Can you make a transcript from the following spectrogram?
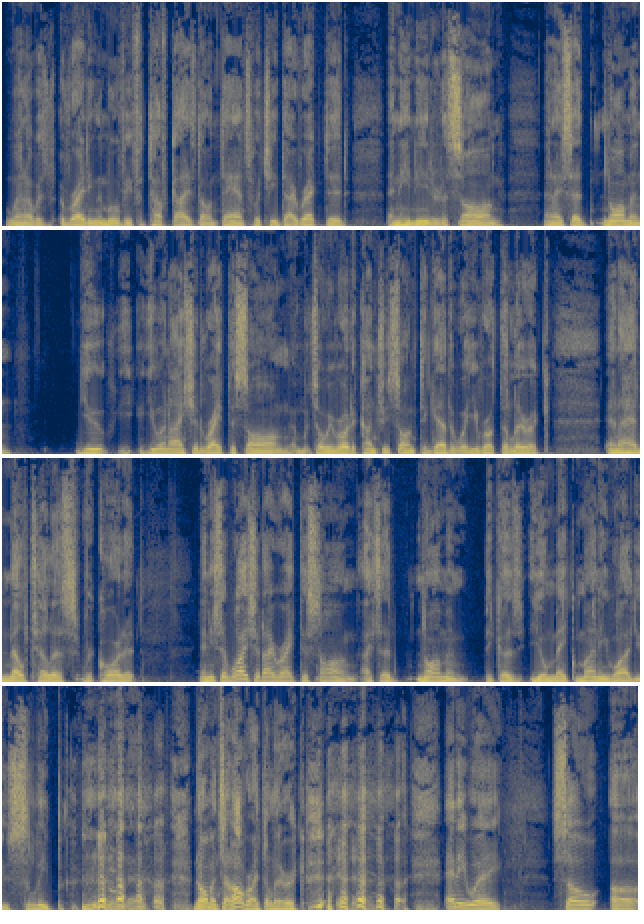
when I was writing the movie for Tough Guys Don't Dance, which he directed, and he needed a song, and I said, Norman, you you and I should write the song. So we wrote a country song together where he wrote the lyric, and I had Mel Tillis record it. And he said, "Why should I write the song?" I said, "Norman, because you'll make money while you sleep." Norman said, "I'll write the lyric." anyway, so uh,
